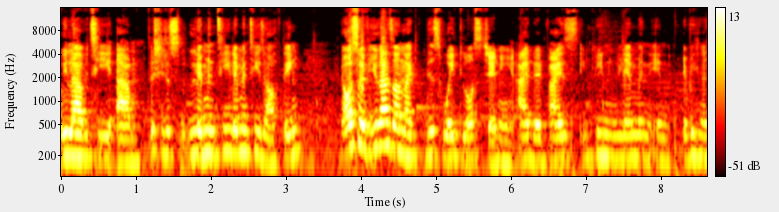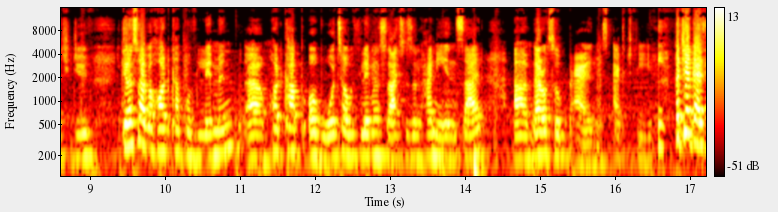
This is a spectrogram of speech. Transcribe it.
we love tea. Um this is just lemon tea. Lemon tea is our thing also if you guys are on like this weight loss journey i'd advise including lemon in everything that you do. You can also have a hot cup of lemon um, hot cup of water with lemon slices and honey inside. Um, that also bangs actually. But yeah guys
